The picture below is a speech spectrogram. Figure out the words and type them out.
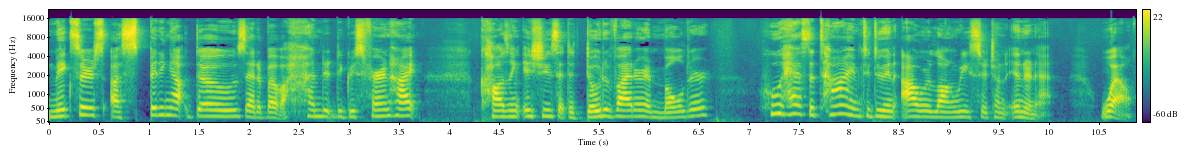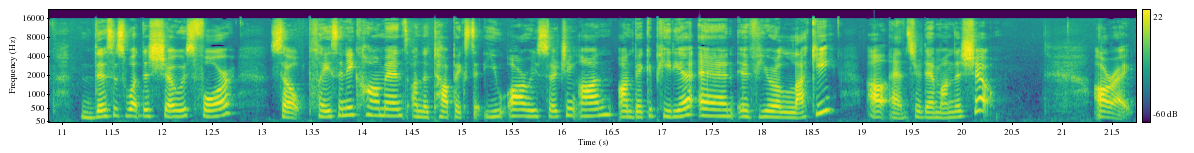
mixers are spitting out doughs at above 100 degrees Fahrenheit, causing issues at the dough divider and molder, who has the time to do an hour long research on the internet? Well, this is what this show is for. So place any comments on the topics that you are researching on on Bakerpedia, and if you're lucky, I'll answer them on the show. All right,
